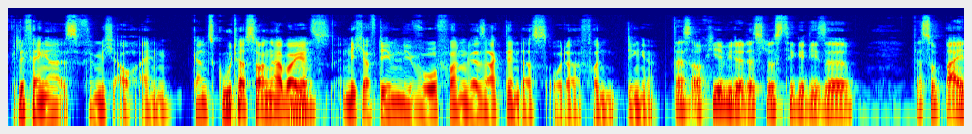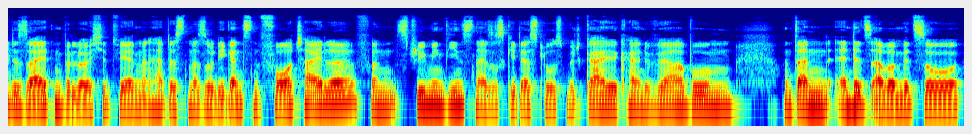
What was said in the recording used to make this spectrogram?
Cliffhanger ist für mich auch ein ganz guter Song, aber mhm. jetzt nicht auf dem Niveau von Wer sagt denn das oder von Dinge. Das ist auch hier wieder das Lustige, diese, dass so beide Seiten beleuchtet werden. Man hat erstmal so die ganzen Vorteile von Streamingdiensten. Also es geht erst los mit geil, keine Werbung. Und dann endet es aber mit so,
